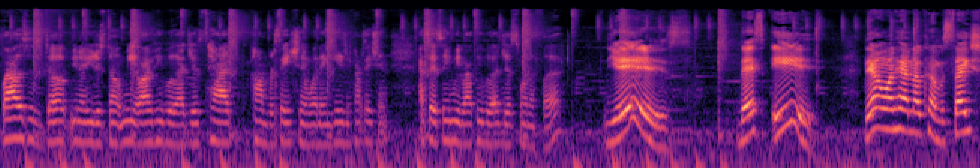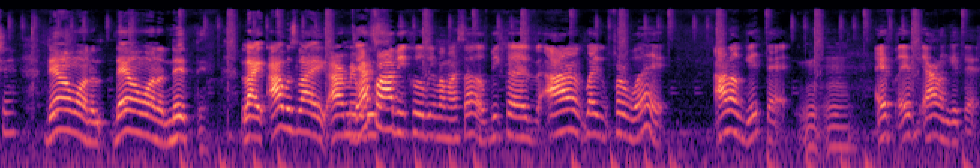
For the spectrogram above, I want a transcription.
"Wow, this is dope." You know, you just don't meet a lot of people that just had conversation, and want to engage in conversation. I said, "So you meet a lot of people that just want to fuck?" Yes. That's it. They don't want to have no conversation. They don't want to. They don't want to nothing. Like I was like, I remember. That's this, why I be cool being by myself because I like for what? I don't get that. Mm-mm. If if I don't get that,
